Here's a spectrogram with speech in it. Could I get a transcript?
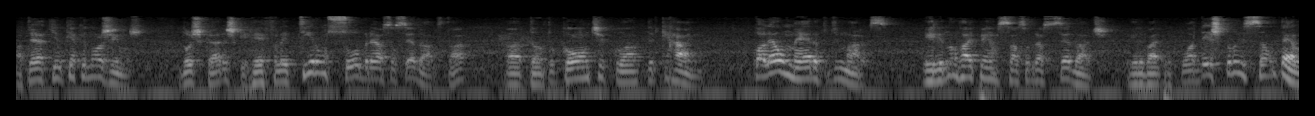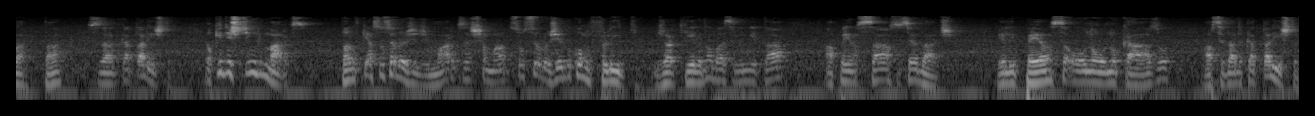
Até aqui o que é que nós vimos? Dois caras que refletiram sobre a sociedade, tá? Ah, tanto Comte quanto Durkheim. Qual é o mérito de Marx? Ele não vai pensar sobre a sociedade, ele vai propor a destruição dela, tá? Sociedade capitalista. É o que distingue Marx. Tanto que a sociologia de Marx é chamada de sociologia do conflito, já que ele não vai se limitar a pensar a sociedade. Ele pensa, ou no, no caso, a sociedade capitalista.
